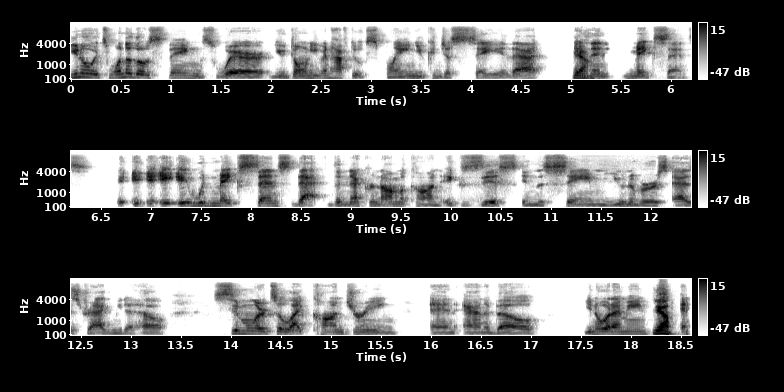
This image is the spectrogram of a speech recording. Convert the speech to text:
You know, it's one of those things where you don't even have to explain. You can just say that, Yeah. and then it makes sense. It, it, it, it would make sense that the Necronomicon exists in the same universe as Drag Me to Hell, similar to like Conjuring and Annabelle. You know what I mean? Yeah. And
